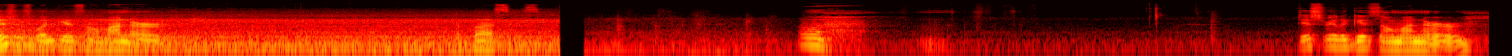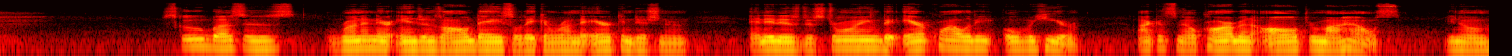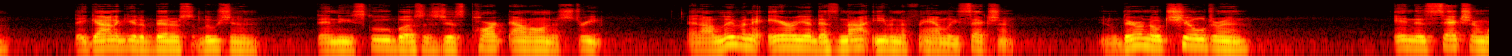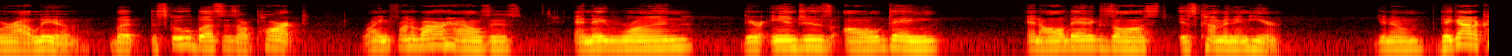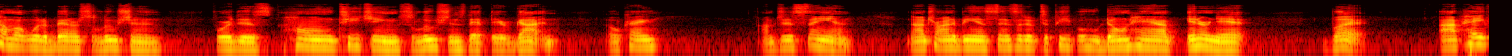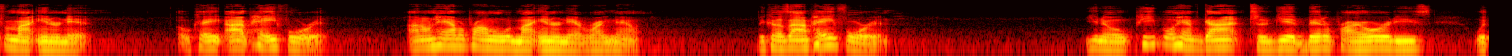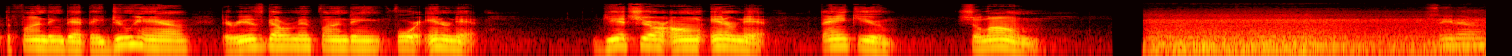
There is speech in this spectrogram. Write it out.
This is what gets on my nerves. The buses. Uh, this really gets on my nerve. School buses running their engines all day so they can run the air conditioner and it is destroying the air quality over here. I can smell carbon all through my house. You know, they got to get a better solution than these school buses just parked out on the street. And I live in an area that's not even a family section. You know, there are no children in this section where I live, but the school buses are parked right in front of our houses and they run their engines all day and all that exhaust is coming in here. You know, they got to come up with a better solution for this home teaching solutions that they've gotten. Okay? I'm just saying, not trying to be insensitive to people who don't have internet, but I pay for my internet. Okay? I pay for it. I don't have a problem with my internet right now because I pay for it. You know, people have got to get better priorities with the funding that they do have. There is government funding for internet. Get your own internet. Thank you. Shalom. See there?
